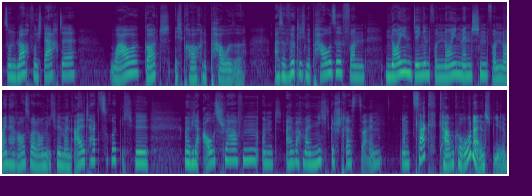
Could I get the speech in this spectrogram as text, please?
So ein Loch, wo ich dachte, wow, Gott, ich brauche eine Pause. Also wirklich eine Pause von neuen Dingen, von neuen Menschen, von neuen Herausforderungen. Ich will meinen Alltag zurück. Ich will mal wieder ausschlafen und einfach mal nicht gestresst sein. Und zack, kam Corona ins Spiel.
